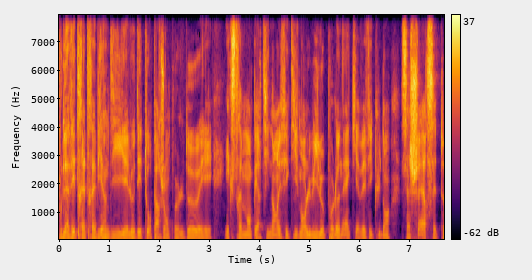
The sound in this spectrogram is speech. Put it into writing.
vous l'avez très très bien dit, et le détour par Jean-Paul II est extrêmement pertinent. Effectivement, lui, le Polonais, qui avait vécu dans sa chair cette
